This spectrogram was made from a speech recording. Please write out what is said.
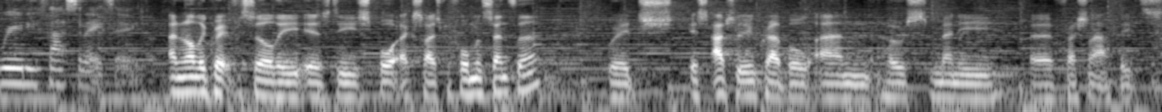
really fascinating. Another great facility is the Sport Exercise Performance Centre which is absolutely incredible and hosts many uh, professional athletes.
